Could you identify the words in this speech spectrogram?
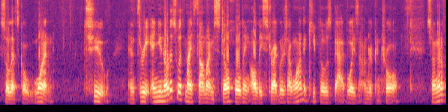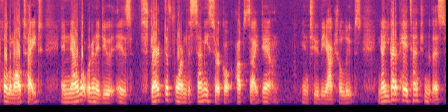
So let's go one, two, and three. And you notice with my thumb I'm still holding all these stragglers. I want to keep those bad boys under control. So I'm going to pull them all tight. And now what we're going to do is start to form the semicircle upside down into the actual loops. Now you got to pay attention to this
